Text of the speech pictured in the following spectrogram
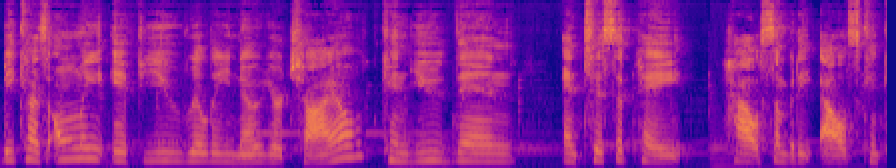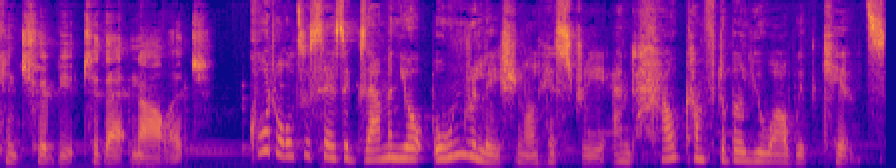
because only if you really know your child can you then anticipate how somebody else can contribute to that knowledge. Coard also says examine your own relational history and how comfortable you are with kids.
